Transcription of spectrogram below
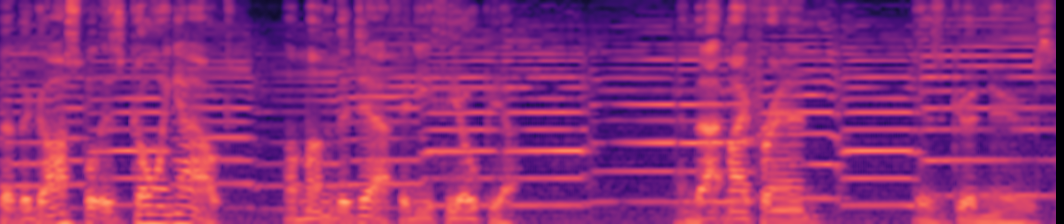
that the gospel is going out among the deaf in Ethiopia. And that, my friend, is good news.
